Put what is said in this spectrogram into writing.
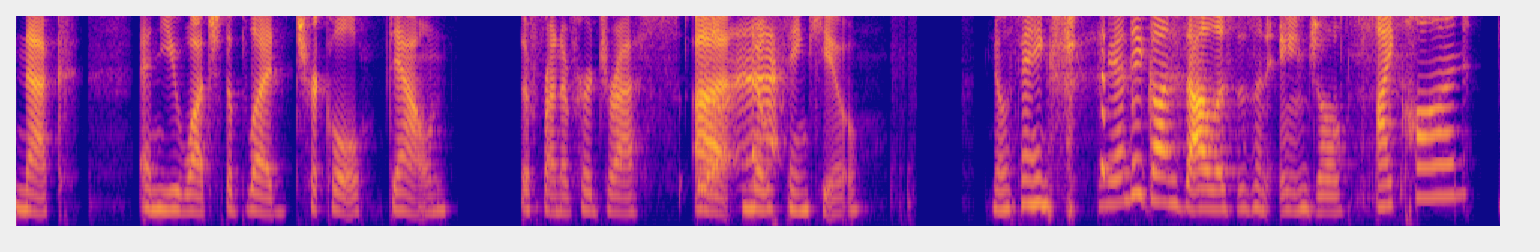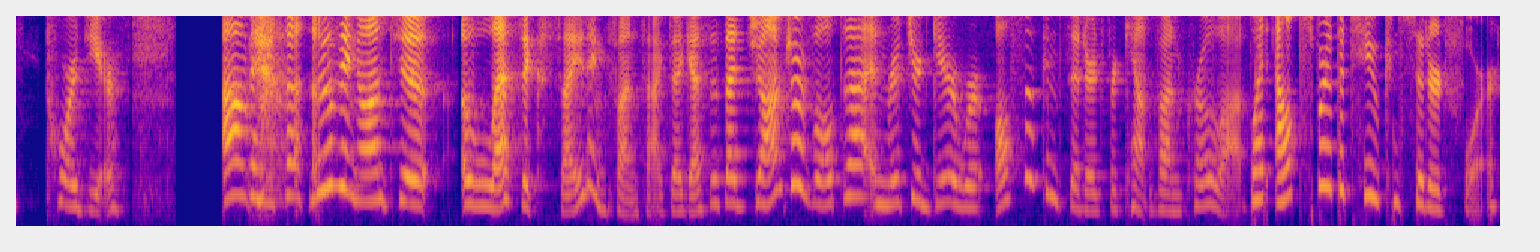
neck, and you watch the blood trickle down the front of her dress. Uh, no, thank you. No thanks. Mandy Gonzalez is an angel. Icon. Poor dear. Um, moving on to a less exciting fun fact, I guess, is that John Travolta and Richard Gere were also considered for Count von Kroloff. What else were the two considered for?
